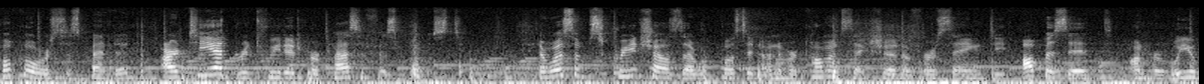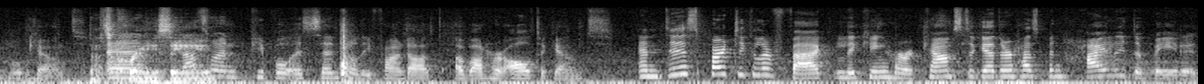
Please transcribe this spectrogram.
Coco were suspended, Artia retweeted her pacifist post. There was some screenshots that were posted on her comment section of her saying the opposite on her Weibo account. That's And crazy. That's when people essentially found out about her alt accounts. And this particular fact, linking her accounts together, has been highly debated.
